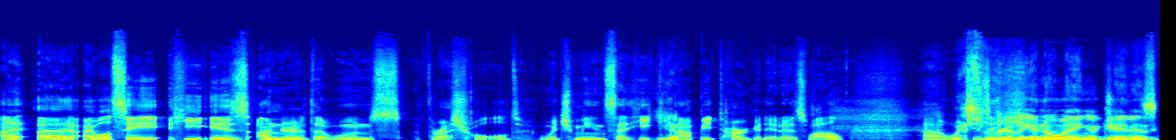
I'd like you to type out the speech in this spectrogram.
I uh, I will say he is under the wounds threshold, which means that he Yep. cannot be targeted as well. Uh, which Which is really annoying again as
